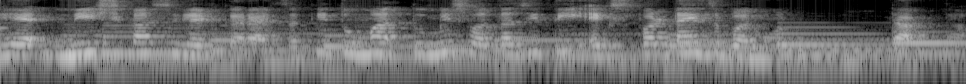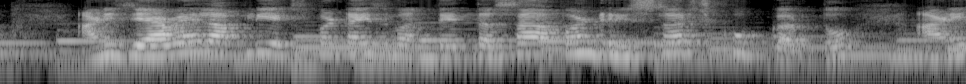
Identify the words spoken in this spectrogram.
हे निश का सिलेक्ट करायचं? की तुम्हा तुम्ही स्वतःची ती एक्सपर्टाईज बनवून टाकता. आणि ज्या वेळेला आपली एक्सपर्टाईज बनते तसा आपण रिसर्च खूप करतो आणि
